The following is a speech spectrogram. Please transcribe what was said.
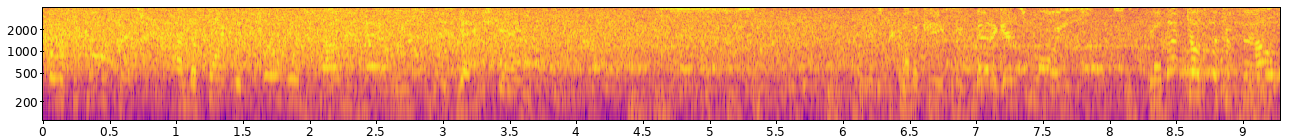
Well, it's a goal fest, and the fact that so one-sided now is, is getting scary. It's become a case of men against boys. Well, that does look a foul.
